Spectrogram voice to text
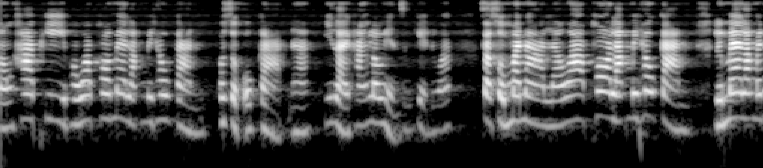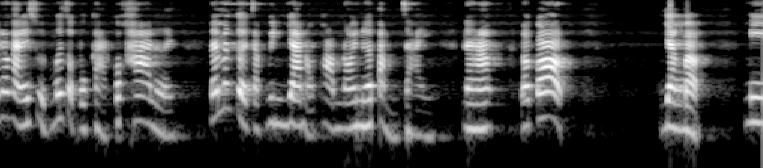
น้องฆ่าพี่ เพราะว่าพ่อแม่รักไม่เท่ากันประสบโอกาสนะมีหลายครั้งเราเห็นสังเกตดูว่าสะสมมานานแล้วว่าพ่อรักไม่เท่ากัน หรือแม่รักไม่เท่ากันในที่สุดเมื่อสบโอกาสก็ฆ่าเลยนั่นมันเกิดจากวิญญาณของความน้อยเนื้อต่ำใจนะคะแล้วก็อย่างแบบมี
